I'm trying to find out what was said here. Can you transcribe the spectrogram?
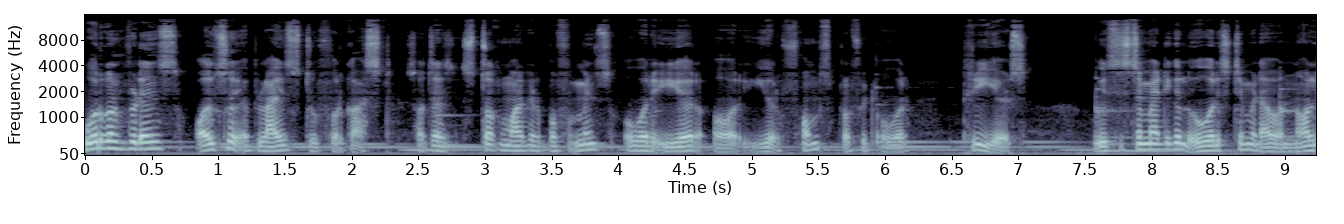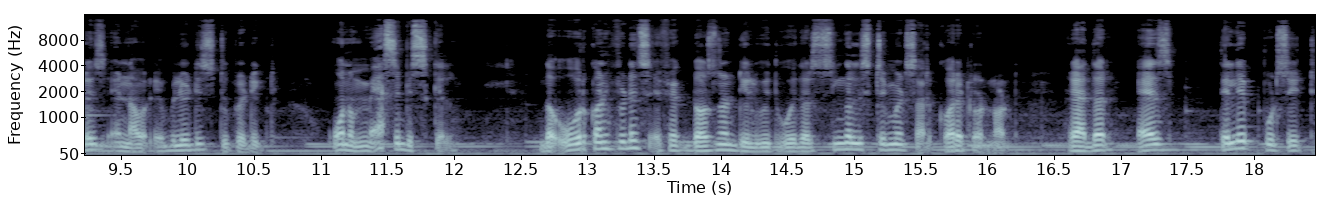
Overconfidence also applies to forecast, such as stock market performance over a year or your firm's profit over three years. We systematically overestimate our knowledge and our abilities to predict on a massive scale. The overconfidence effect does not deal with whether single estimates are correct or not. Rather, as Taleb puts it,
